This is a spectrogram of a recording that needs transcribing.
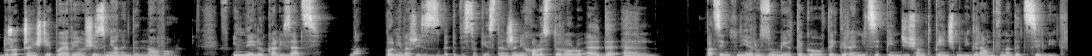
Dużo częściej pojawiają się zmiany de novo w innej lokalizacji. No, ponieważ jest zbyt wysokie stężenie cholesterolu LDL, pacjent nie rozumie tego, tej granicy 55 mg na decylitr,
